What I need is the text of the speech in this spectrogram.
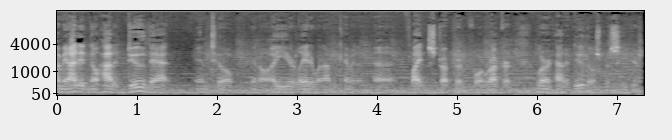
I mean, I didn't know how to do that until you know a year later when I became a uh, flight instructor at Fort Rucker, learned how to do those procedures,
